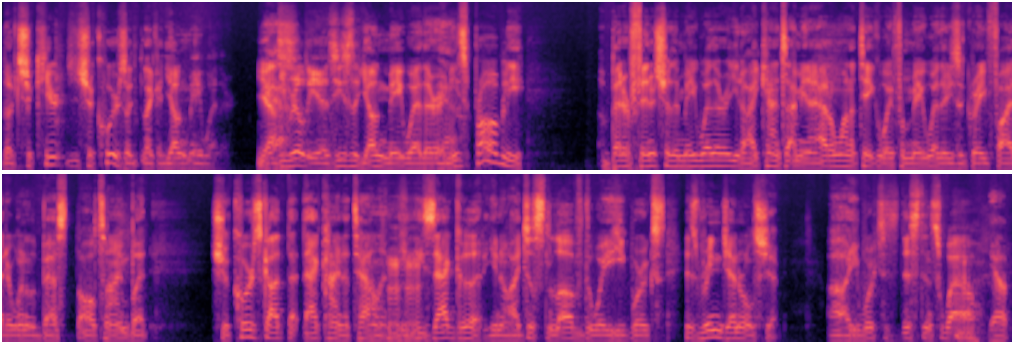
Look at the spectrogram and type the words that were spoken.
look, Shakir Shakur's a, like a young Mayweather. Yeah, he really is. He's a young Mayweather, and he's probably a better finisher than Mayweather. You know, I can't. I mean, I don't want to take away from Mayweather. He's a great fighter, one of the best all time, but. Shakur's got that, that kind of talent. Mm-hmm. He's that good. You know, I just love the way he works his ring generalship. Uh, he works his distance well. Yep.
